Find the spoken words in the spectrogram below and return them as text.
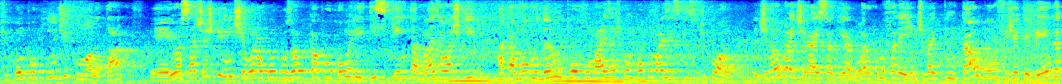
ficou um pouquinho de cola, tá? É, e o Assat, acho que a gente chegou na conclusão que o capô, como ele esquenta mais, eu acho que acabou grudando um pouco mais e ficou um pouco mais resquício de cola. A gente não vai tirar isso aqui agora, como eu falei, a gente vai pintar o Golf GT Benga,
